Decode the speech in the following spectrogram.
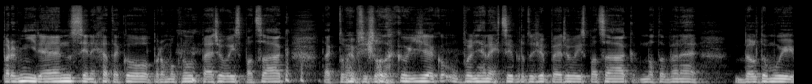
první den si nechat jako promoknout péřový spacák, tak to mi přišlo takový, že jako úplně nechci, protože péřový spacák, notabene byl to můj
